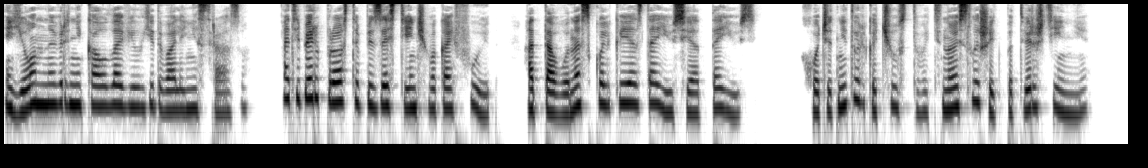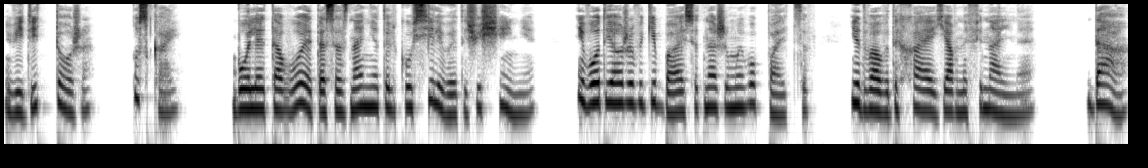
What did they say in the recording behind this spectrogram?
И он наверняка уловил едва ли не сразу, а теперь просто беззастенчиво кайфует от того, насколько я сдаюсь и отдаюсь. Хочет не только чувствовать, но и слышать подтверждение. Видеть тоже. Пускай. Более того, это осознание только усиливает ощущение. И вот я уже выгибаюсь от нажима его пальцев, едва выдыхая явно финальное. «Да».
